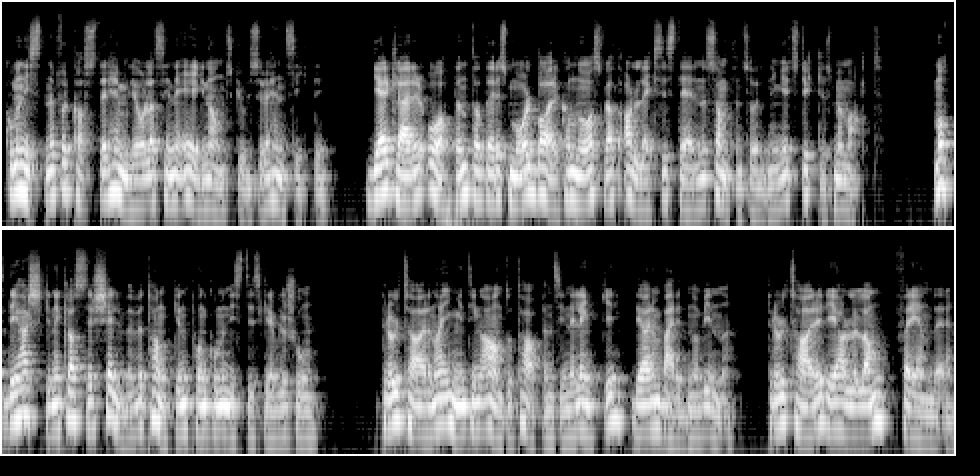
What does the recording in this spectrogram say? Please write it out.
Kommunistene forkaster hemmelighold av sine egne anskuelser og hensikter. De erklærer åpent at deres mål bare kan nås ved at alle eksisterende samfunnsordninger styrtes med makt. Måtte de herskende klasser skjelve ved tanken på en kommunistisk revolusjon. Proletarene har ingenting annet å tape enn sine lenker, de har en verden å vinne. Proletarer i alle land, foren dere.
